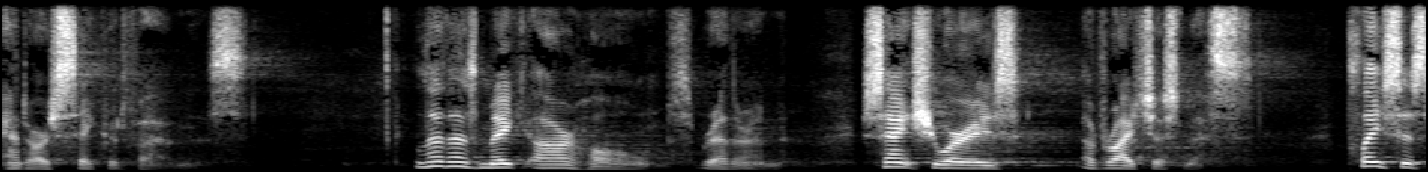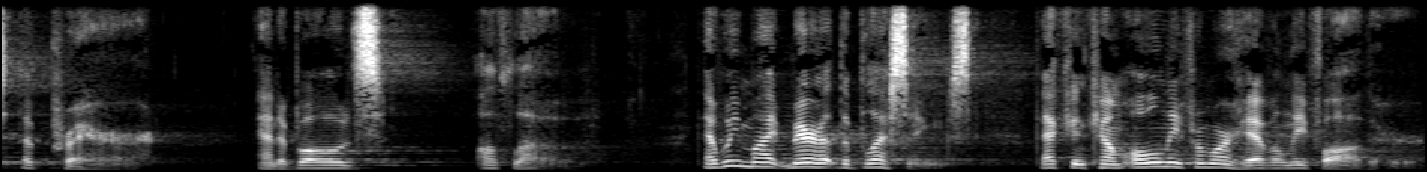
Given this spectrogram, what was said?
and are sacred funds. Let us make our homes, brethren, sanctuaries of righteousness, places of prayer, and abodes of love, that we might merit the blessings that can come only from our Heavenly Father.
